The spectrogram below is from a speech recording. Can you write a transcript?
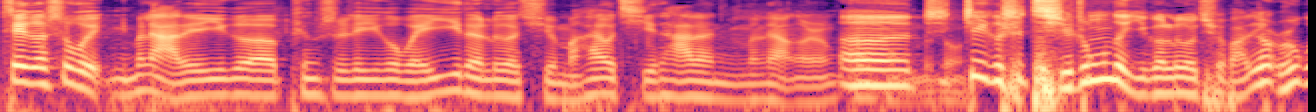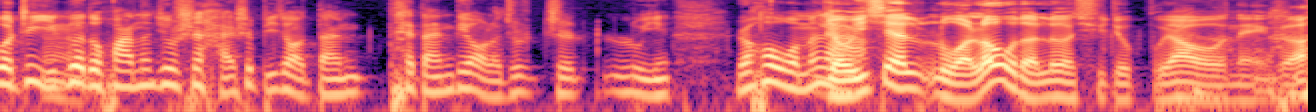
这个是为你们俩的一个平时的一个唯一的乐趣吗？还有其他的你们两个人呃，这这个是其中的一个乐趣吧。要如果这一个嗯的话，那就是还是比较单太单调了，就是只录音。然后我们俩有一些裸露的乐趣就不要那个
